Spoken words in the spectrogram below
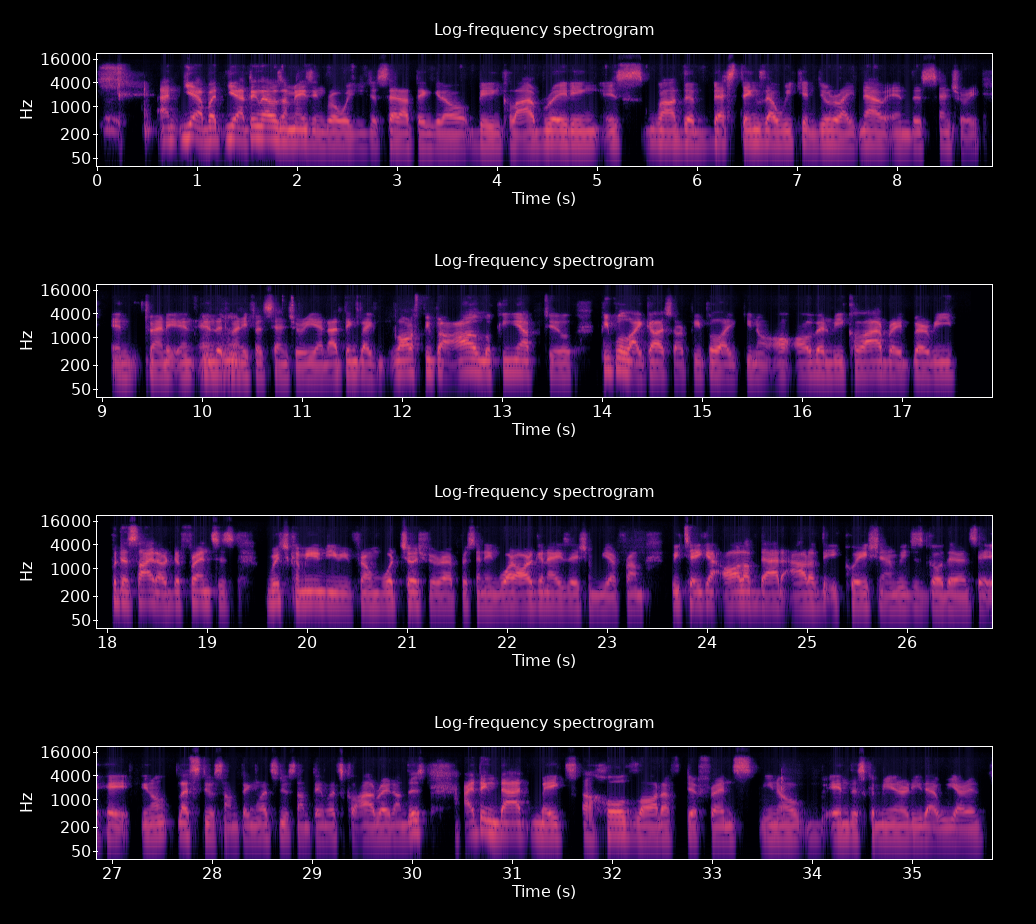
And yeah but yeah i think that was amazing bro what you just said. I think you know being collaborating is one of the best things that we can do right now in this century in 20 in, in the Mhm. 21st century and i think like a lot of people are looking up to people like us or people like you know all, all when we collaborate where we put aside our differences which community we from what church we're representing what organization we are from. We take all of that out of the equation and we just go there and say hey you know let's do something let's do something let's collaborate on this. I think that makes a whole lot of difference you know in this community that we are in.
